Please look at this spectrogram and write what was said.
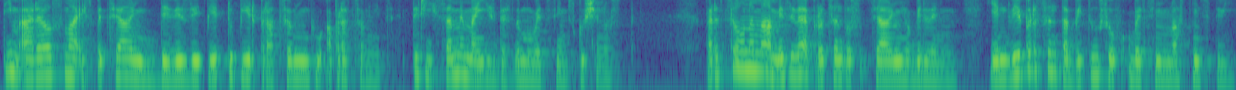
Tým Arels má i speciální divizi peer-to-peer pracovníků a pracovnic, kteří sami mají s bezdomovectvím zkušenost. Barcelona má mizivé procento sociálního bydlení, jen 2% bytů jsou v obecním vlastnictví,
